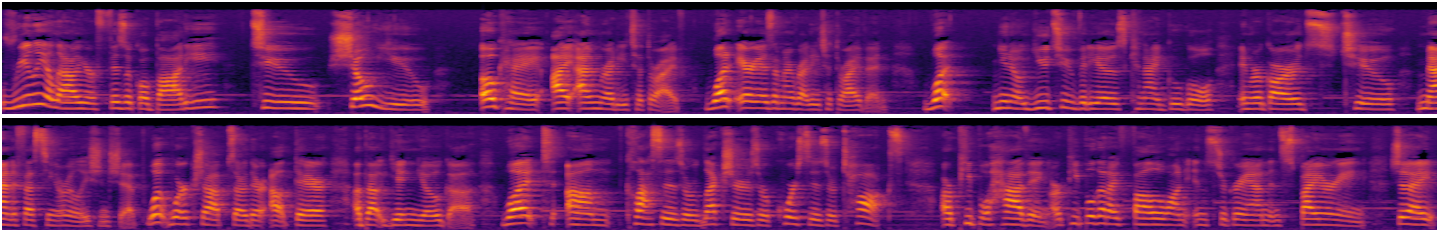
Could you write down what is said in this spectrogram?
really allow your physical body to show you okay, I am ready to thrive. What areas am I ready to thrive in? What you know YouTube videos can I Google in regards to manifesting a relationship? What workshops are there out there about Yin Yoga? What um, classes or lectures or courses or talks are people having? Are people that I follow on Instagram inspiring? Should I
